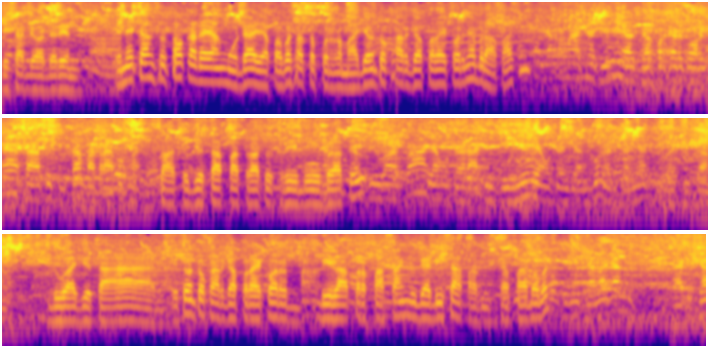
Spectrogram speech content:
bisa diorderin. Ini kan stok ada yang muda ya Pak Bos ataupun remaja. Untuk harga per ekornya berapa sih? Remaja gini harga per ekornya satu juta empat ratus. Satu juta empat ratus ribu berarti Yang dewasa, yang udah rajin bunyi, yang udah janggut harganya dua juta. 2 jutaan. Itu untuk harga per ekor bila per pasang juga bisa Pak bisa Pak Bos? Ini jalan kan harga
